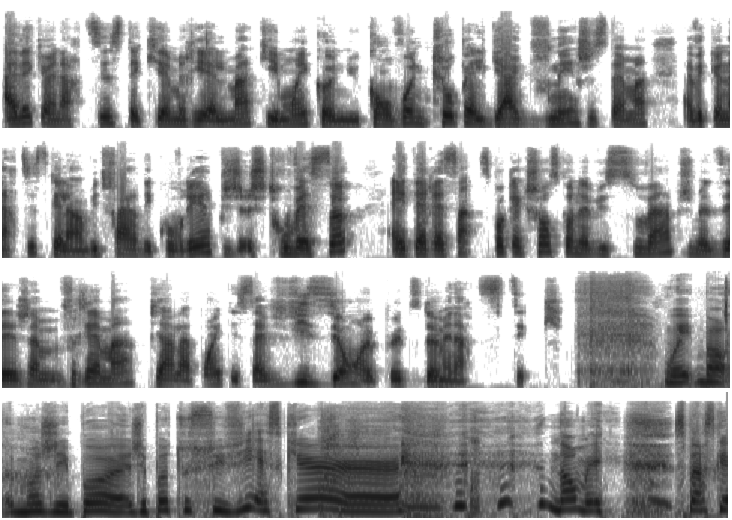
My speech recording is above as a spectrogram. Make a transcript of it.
avec un artiste qui aime réellement qui est moins connu, qu'on voit une Claude Pelgag venir justement avec un artiste qu'elle a envie de faire découvrir. Puis je, trouvais ça intéressant. C'est pas quelque chose qu'on a vu souvent. Puis je me disais, j'aime vraiment Pierre Lapointe et sa vision un peu du domaine artistique. Oui, bon, moi j'ai pas, euh, j'ai pas tout suivi. Est-ce que euh, non, mais c'est parce que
